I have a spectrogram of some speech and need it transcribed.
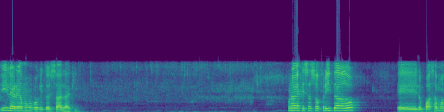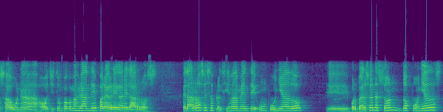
y le agregamos un poquito de sal aquí. Una vez que se ha sofritado, eh, lo pasamos a una ollita un poco más grande para agregar el arroz. El arroz es aproximadamente un puñado, eh, por persona son dos puñados,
